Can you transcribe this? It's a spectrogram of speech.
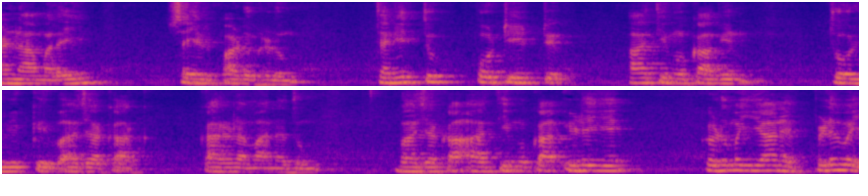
அண்ணாமலையின் செயல்பாடுகளும் தனித்து போட்டியிட்டு அதிமுகவின் தோல்விக்கு பாஜக காரணமானதும் பாஜக அதிமுக இடையே கடுமையான பிளவை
